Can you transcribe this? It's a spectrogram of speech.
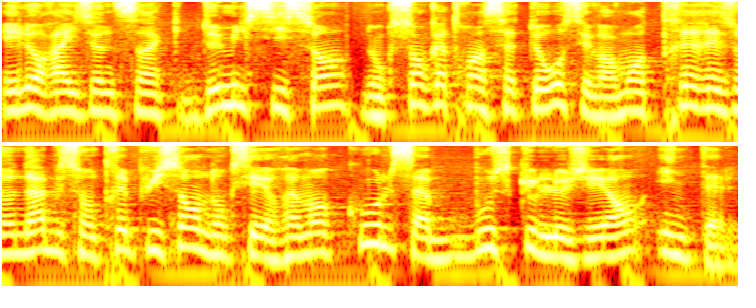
Et le Ryzen 5 2600, donc 187 euros, c'est vraiment très raisonnable, ils sont très puissants, donc c'est vraiment cool, ça bouscule le géant Intel.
